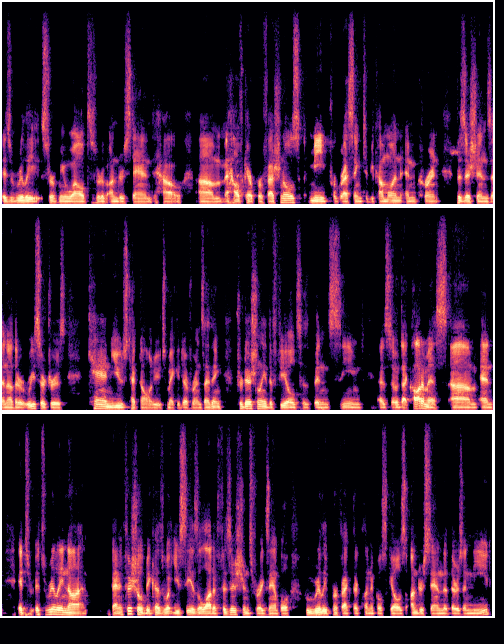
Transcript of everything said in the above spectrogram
has really served me well to sort of understand how um, healthcare professionals, me progressing to become one, and current physicians and other researchers can use technology to make a difference. I think traditionally the fields has been seen as so dichotomous, um, and it's it's really not beneficial because what you see is a lot of physicians, for example, who really perfect their clinical skills, understand that there's a need,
